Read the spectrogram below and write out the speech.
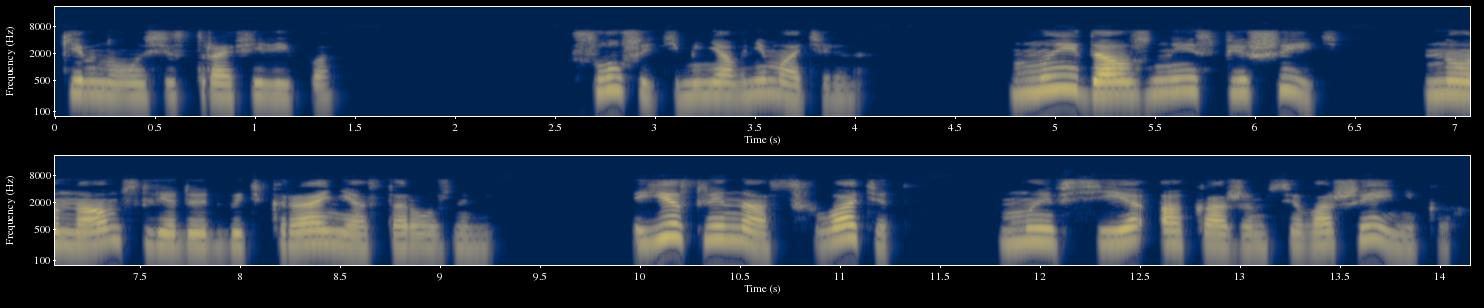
кивнула сестра Филиппа. Слушайте меня внимательно. Мы должны спешить, но нам следует быть крайне осторожными. Если нас схватят, мы все окажемся в ошейниках.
